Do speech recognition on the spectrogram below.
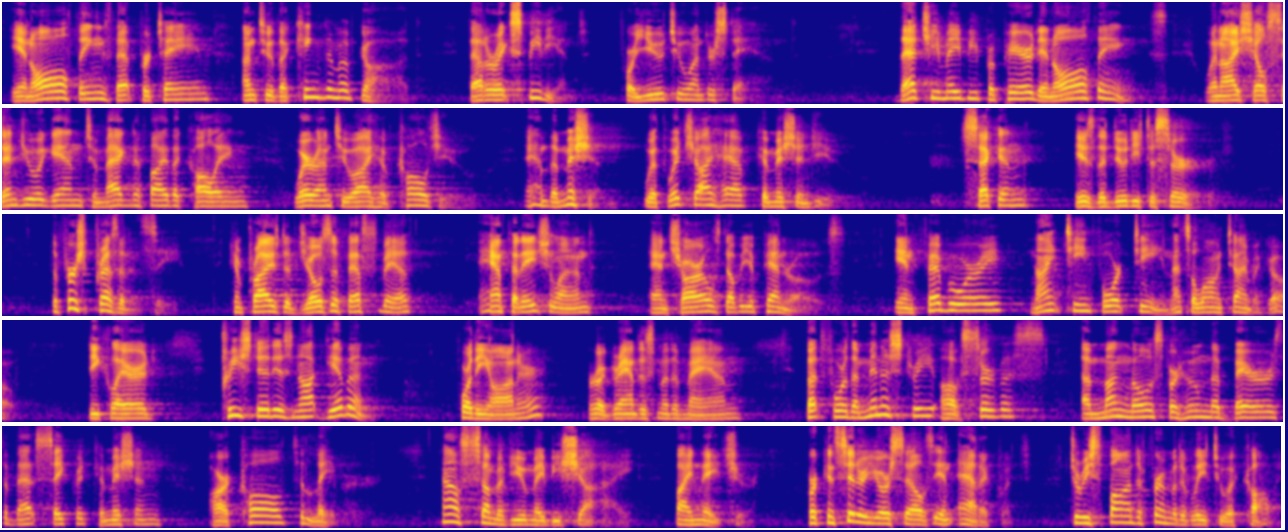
in all things that pertain unto the kingdom of God, that are expedient for you to understand that ye may be prepared in all things when I shall send you again to magnify the calling whereunto I have called you, and the mission with which I have commissioned you. Second is the duty to serve. The first presidency, comprised of Joseph F. Smith, Anthony H. Lund, and Charles W. Penrose, in February 1914, that's a long time ago, declared, Priesthood is not given for the honor or aggrandizement of man, but for the ministry of service among those for whom the bearers of that sacred commission are called to labor. Now, some of you may be shy by nature or consider yourselves inadequate to respond affirmatively to a calling.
